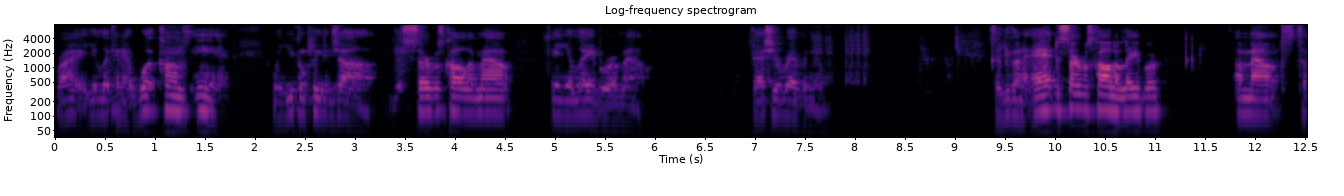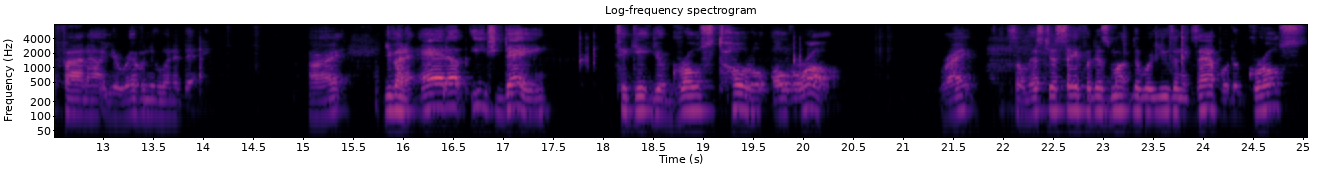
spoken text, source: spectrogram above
right? You're looking at what comes in when you complete a job, your service call amount and your labor amount. That's your revenue. So you're going to add the service call and labor amounts to find out your revenue in a day. All right. You're going to add up each day to get your gross total overall. Right. So let's just say for this month that we're using example, the gross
